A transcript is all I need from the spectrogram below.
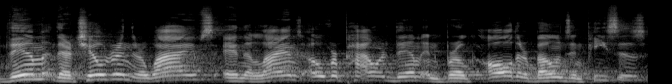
Them, their children, their wives, and the lions overpowered them and broke all their bones in pieces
